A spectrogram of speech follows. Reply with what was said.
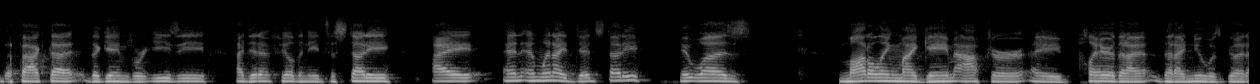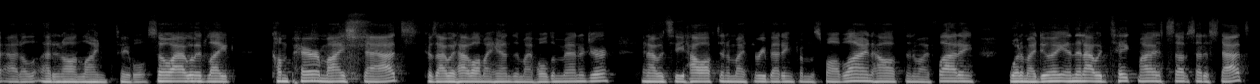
The fact that the games were easy, I didn't feel the need to study. I and and when I did study, it was modeling my game after a player that I that I knew was good at a, at an online table. So I would like compare my stats because I would have all my hands in my hold'em manager and I would see how often am I three betting from the small blind, how often am I flatting, what am I doing, and then I would take my subset of stats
